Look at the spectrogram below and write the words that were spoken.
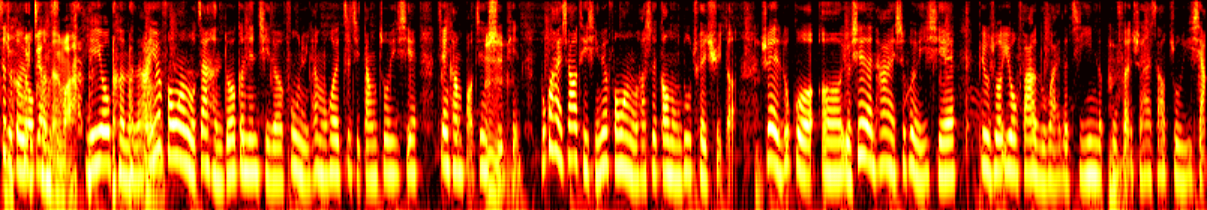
这个都有可能，也有可能啊。因为蜂王乳在很多更年期的妇女，他们会自己当做一些健康保健食品。不过还是要提醒，因为蜂王乳它是高浓度萃取的，所以如果呃有些人他还是会有一些，比如说诱发乳癌的基因的部分，所以还是要注意一下。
